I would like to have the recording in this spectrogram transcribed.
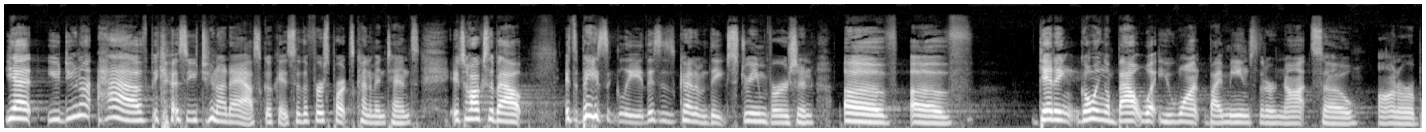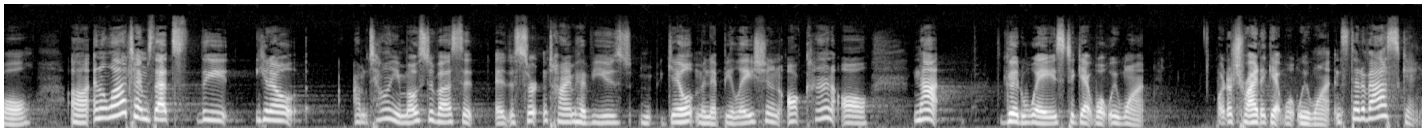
yet you do not have because you do not ask. Okay, so the first part's kind of intense. It talks about, it's basically, this is kind of the extreme version of, of getting, going about what you want by means that are not so honorable. Uh, and a lot of times that's the, you know, I'm telling you, most of us at, at a certain time have used guilt, manipulation, all kind of all not good ways to get what we want or to try to get what we want instead of asking.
